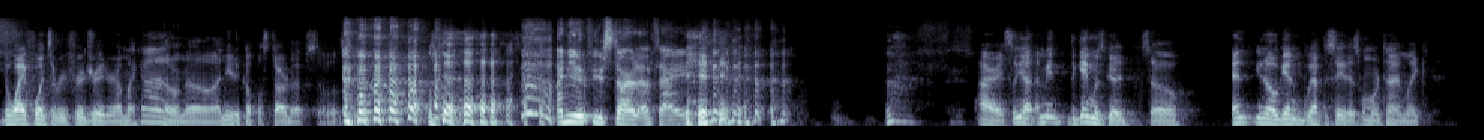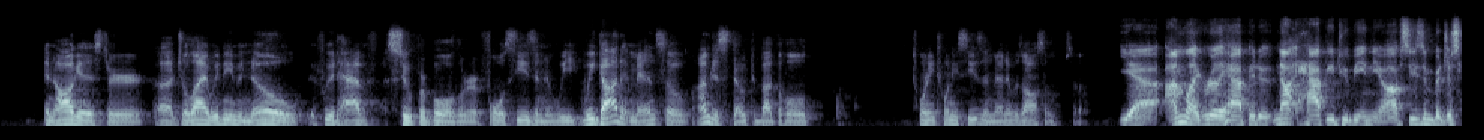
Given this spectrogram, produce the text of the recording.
The wife wants a refrigerator. I'm like, I don't know. I need a couple startups. So I need a few startups. I All right. So yeah, I mean, the game was good. So, and you know, again, we have to say this one more time. Like in August or uh, July, we didn't even know if we'd have a Super Bowl or a full season, and we we got it, man. So I'm just stoked about the whole 2020 season, man. It was awesome. So yeah, I'm like really happy to not happy to be in the off season, but just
